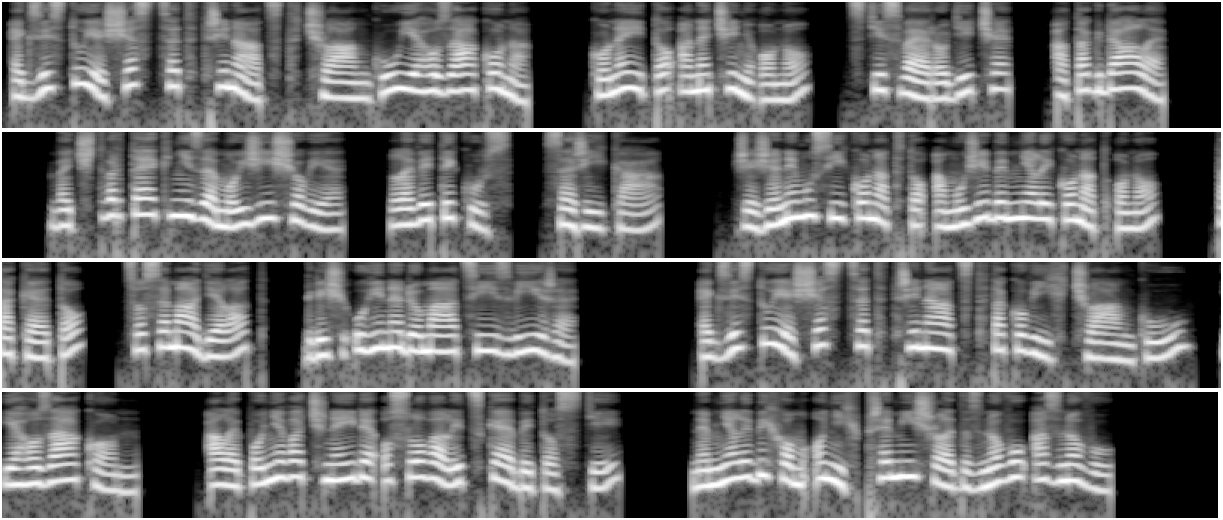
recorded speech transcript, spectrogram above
Existuje 613 článků jeho zákona. Konej to a nečiň ono, cti své rodiče, a tak dále. Ve čtvrté knize Mojžíšově, Levitikus, se říká, že ženy musí konat to a muži by měli konat ono, také to, co se má dělat, když uhyne domácí zvíře. Existuje 613 takových článků, jeho zákon. Ale poněvadž nejde o slova lidské bytosti, neměli bychom o nich přemýšlet znovu a znovu.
